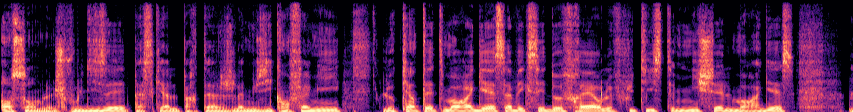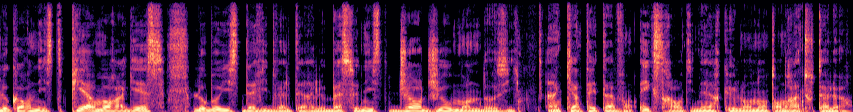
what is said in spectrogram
ensemble. Je vous le disais, Pascal partage la musique en famille, le quintet Moragues avec ses deux frères, le flûtiste Michel Moragues, le corniste Pierre Moragues, l'oboïste David Walter et le bassoniste Giorgio Mondosi. Un quintet avant extraordinaire que l'on entendra tout à l'heure.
